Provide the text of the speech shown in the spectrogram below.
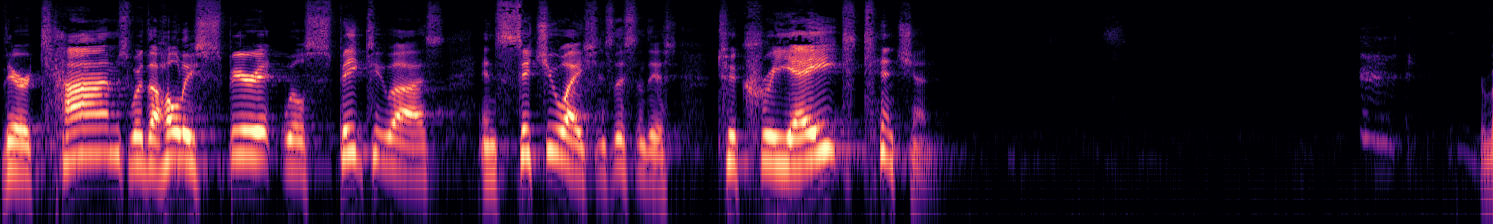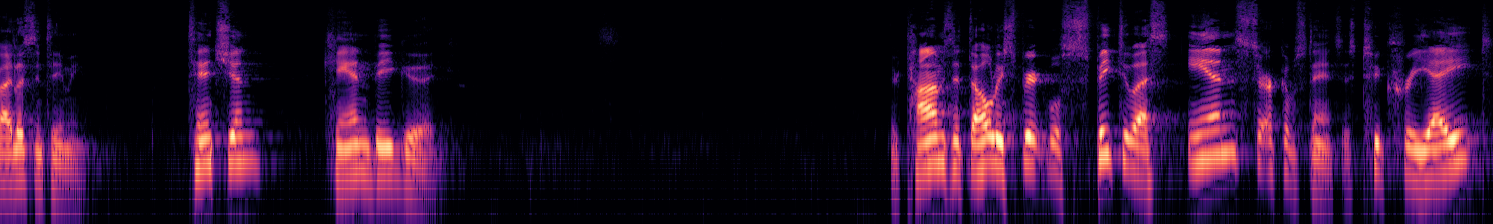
There are times where the Holy Spirit will speak to us in situations, listen to this, to create tension. Everybody, listen to me. Tension can be good. There are times that the Holy Spirit will speak to us in circumstances to create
